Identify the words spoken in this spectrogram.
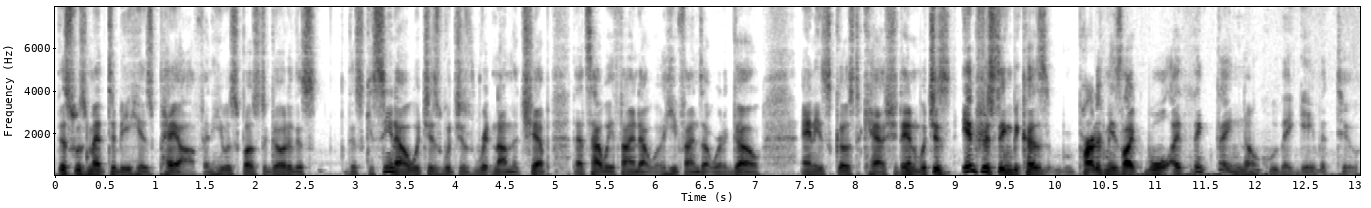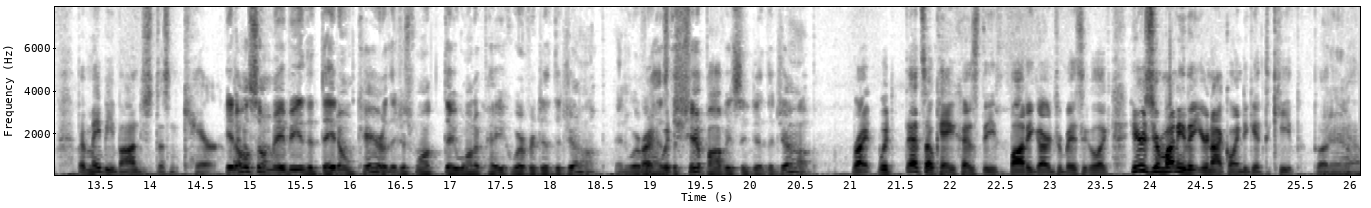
this was meant to be his payoff, and he was supposed to go to this this casino, which is which is written on the chip. That's how we find out he finds out where to go, and he goes to cash it in, which is interesting because part of me is like, well, I think they know who they gave it to, but maybe Bond just doesn't care. It also may be that they don't care. They just want they want to pay whoever did the job, and whoever Right, has the chip obviously did the job. Right, which that's okay because the bodyguards are basically like, here's your money that you're not going to get to keep. But Yeah. yeah.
